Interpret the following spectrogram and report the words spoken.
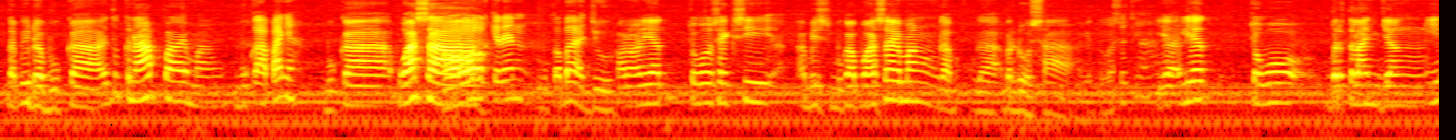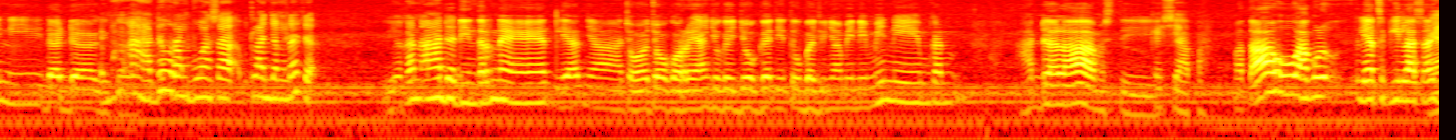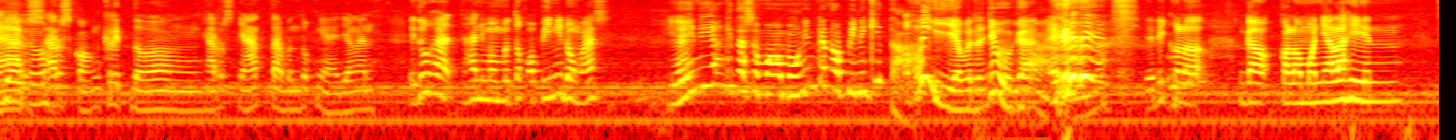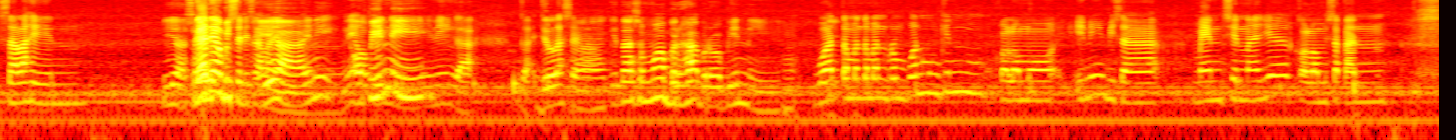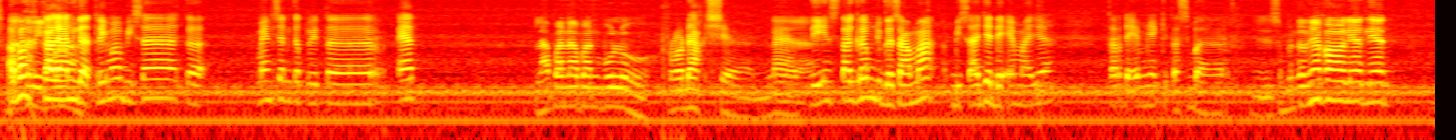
tapi udah buka. Itu kenapa emang? buka apanya Buka puasa. oh kirain buka baju Kalau lihat cowok seksi habis buka puasa emang nggak nggak berdosa gitu. maksudnya apa? Ya lihat cowok bertelanjang ini dada gitu. emang ada orang puasa telanjang dada Ya kan ada di internet lihatnya cowok-cowok Korea yang joget-joget itu bajunya minim-minim kan ada lah mesti. kayak siapa Nggak tahu, aku lihat sekilas aja ya, harus itu. harus konkret dong harus nyata bentuknya jangan itu ha- hanya membentuk opini dong mas Ya ini yang kita semua omongin kan opini kita. oh iya bener juga jadi kalau nggak kalau mau nyalahin salahin Iya, nggak ada yang bisa disalahin Iya, ini, opini. ini nggak nggak jelas ya Nah, kita semua berhak beropini. buat teman-teman perempuan mungkin kalau mau ini bisa mention aja kalau misalkan Nggak apa terima. kalian nggak terima bisa ke mention ke Twitter at 880. production nah Ya. di Instagram juga sama bisa aja DM aja ntar DM-nya kita sebar Ya, sebenarnya kalau lihat-lihat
